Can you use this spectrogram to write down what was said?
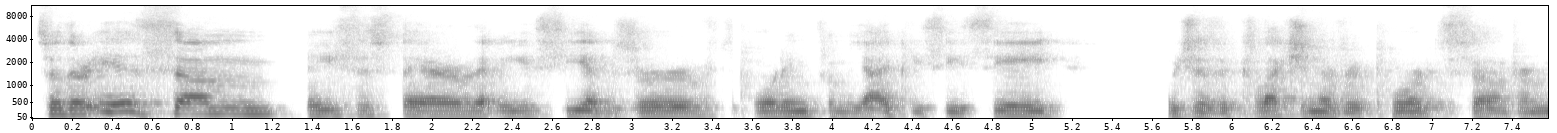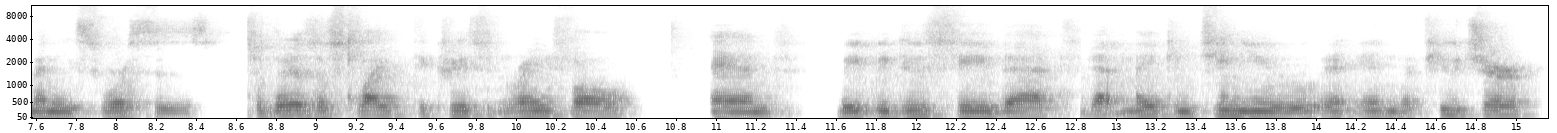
So there is some basis there that we see observed reporting from the IPCC, which is a collection of reports um, from many sources. So there is a slight decrease in rainfall, and we, we do see that that may continue in, in the future.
